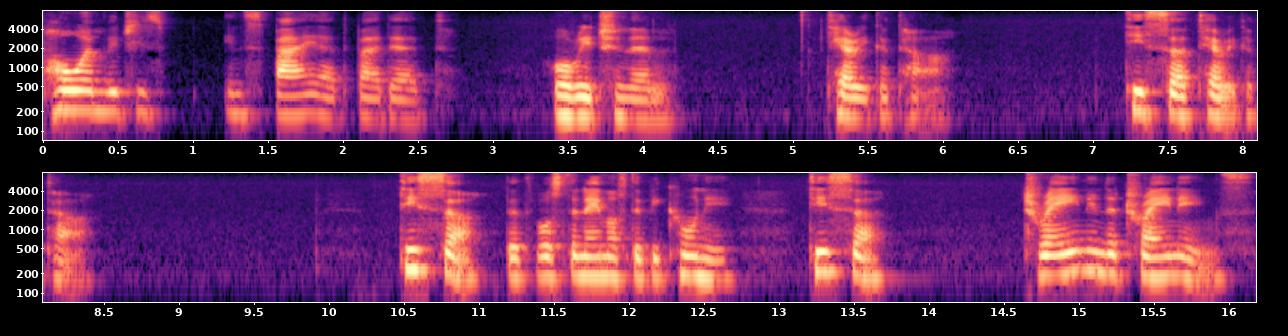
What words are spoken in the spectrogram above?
poem which is inspired by that original Therigatha. Tissa Therigatha. Tissa, that was the name of the bhikkhuni, Tissa, train in the trainings.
